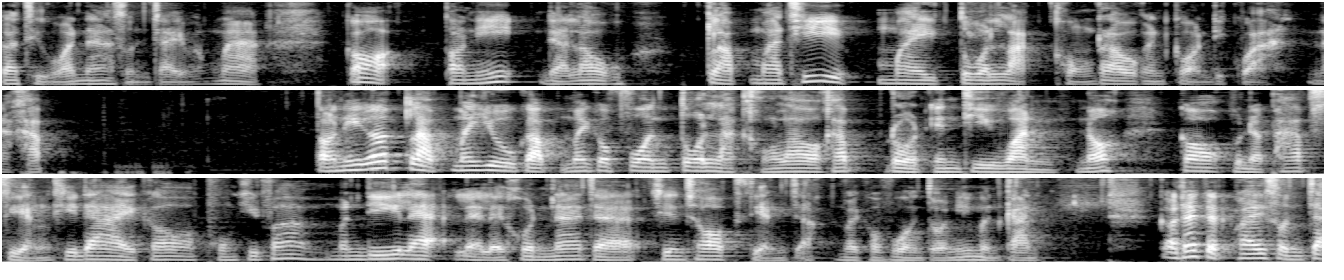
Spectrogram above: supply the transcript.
ก็ถือว่าน่าสนใจมากๆ ก็ตอนนี้เดี๋ยวเรากลับมาที่ไม้ตัวหลักของเรากันก่อนดีกว่านะครับ ตอนนี้ก็กลับมาอยู่กับไมโครโฟนตัวหลักของเราครับ Rode NT1 เนาะก็คุณภาพเสียงที่ได้ก็ผมคิดว่ามันดีแหละ หลาย ๆ คนน่าจะชื่นชอบเสียงจากไมโครโฟนตัวนี้เหมือนกัน ก็ถ้าเกิดใครสนใจ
